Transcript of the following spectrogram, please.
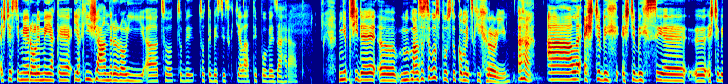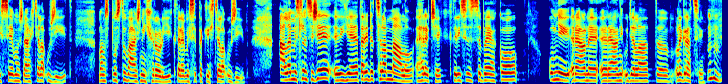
ještě s těmi rolemi, jaké, jaký žánr rolí, uh, co, co, by, co ty bys si chtěla typově zahrát? Mně přijde, uh, mám za sebou spoustu komických rolí. Aha ale ještě bych, ještě, bych si je, eh, ještě bych si je možná chtěla užít. Mám spoustu vážných rolí, které bych si taky chtěla užít. Ale myslím si, že je tady docela málo hereček, který se ze sebe jako umějí reálně, reálně udělat uh, legraci. Mm-hmm.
